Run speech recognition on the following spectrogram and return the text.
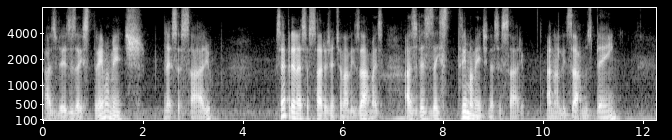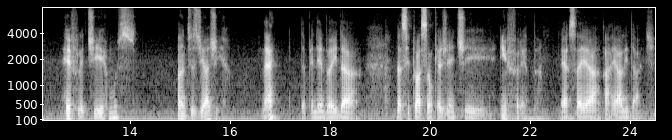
às vezes é extremamente necessário, sempre é necessário a gente analisar, mas às vezes é extremamente necessário analisarmos bem, refletirmos antes de agir, né? Dependendo aí da, da situação que a gente enfrenta. Essa é a, a realidade.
